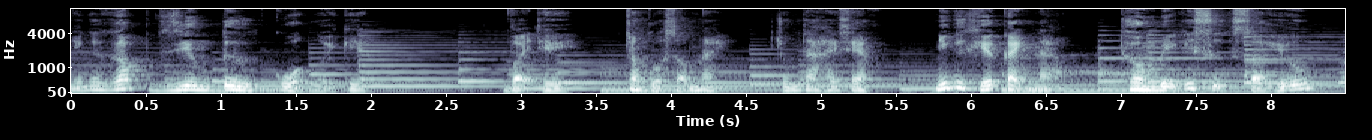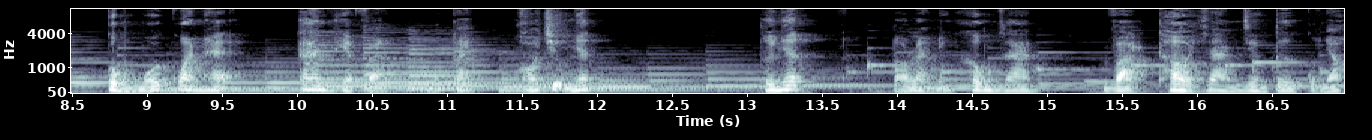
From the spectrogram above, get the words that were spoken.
những cái góc riêng tư của người kia. Vậy thì, trong cuộc sống này, chúng ta hãy xem những cái khía cạnh nào thường bị cái sự sở hữu cùng mối quan hệ can thiệp vào một cách khó chịu nhất. Thứ nhất, đó là những không gian và thời gian riêng tư của nhau.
